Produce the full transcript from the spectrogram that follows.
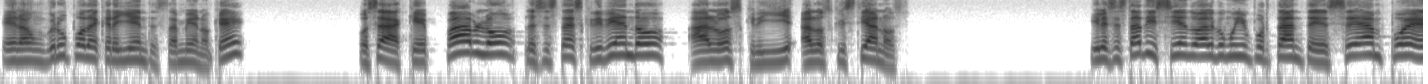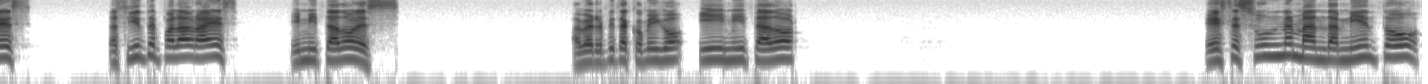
Era un grupo de creyentes también, ¿ok? O sea, que Pablo les está escribiendo a los, a los cristianos. Y les está diciendo algo muy importante. Sean pues, la siguiente palabra es imitadores. A ver, repita conmigo, imitador. Este es un mandamiento,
